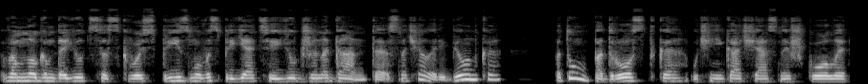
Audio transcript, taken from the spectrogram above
во многом даются сквозь призму восприятия Юджина Ганта, сначала ребенка, потом подростка, ученика частной школы,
